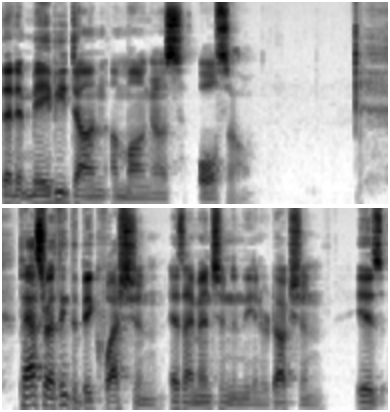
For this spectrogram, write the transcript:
that it may be done among us also. Pastor, I think the big question, as I mentioned in the introduction, is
